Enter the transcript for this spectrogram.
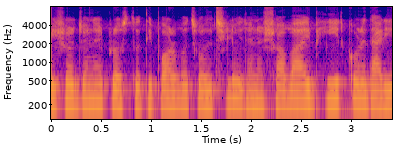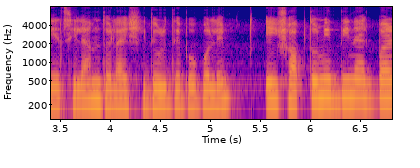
বিসর্জনের প্রস্তুতি পর্ব চলছিল। এই জন্য সবাই ভিড় করে দাঁড়িয়েছিলাম দোলায় সিঁদুর দেব বলে। এই সপ্তমীর দিন একবার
